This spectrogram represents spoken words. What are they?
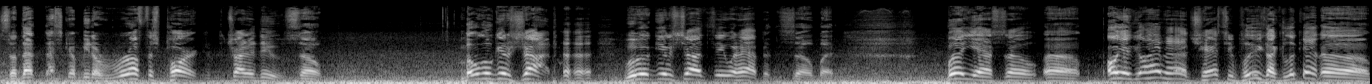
So that that's gonna be the roughest part to try to do. So, but we're gonna give it a shot. we're gonna give it a shot and see what happens. So, but but yeah. So, uh, oh yeah, if y'all haven't had a chance to, please like look at uh,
